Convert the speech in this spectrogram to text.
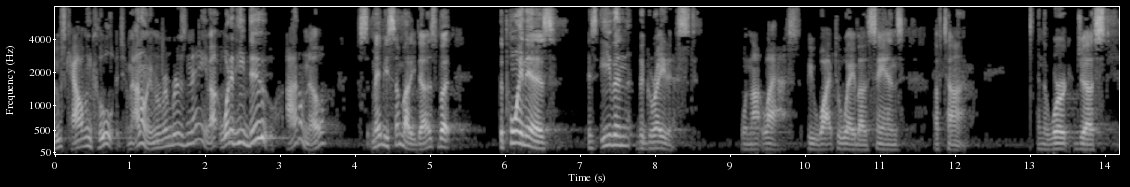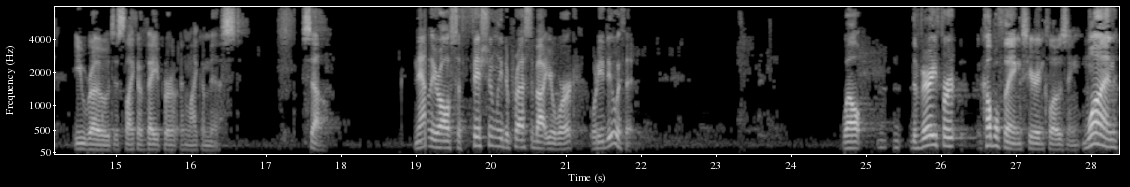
who's Calvin Coolidge? I mean, I don't even remember his name. What did he do? I don't know. Maybe somebody does. But the point is, is even the greatest will not last, be wiped away by the sands of time. And the work just erodes. It's like a vapor and like a mist. So, now that you're all sufficiently depressed about your work, what do you do with it? Well, the very first couple things here in closing. One,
